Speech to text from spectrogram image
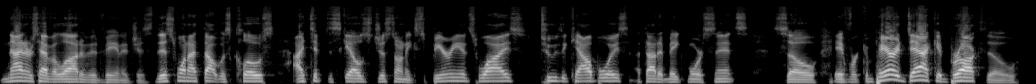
Niners have a lot of advantages. This one I thought was close. I tipped the scales just on experience wise to the Cowboys. I thought it'd make more sense. So if we're comparing Dak and Brock, though,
